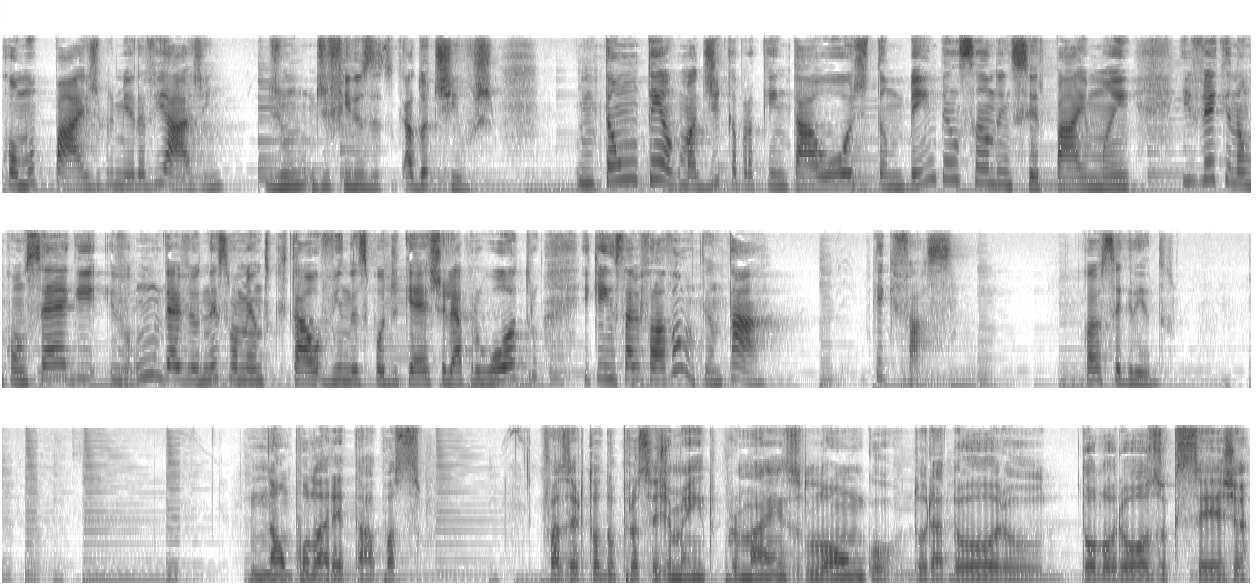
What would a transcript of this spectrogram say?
como pai de primeira viagem de, um- de filhos adotivos. Então, tem alguma dica para quem está hoje também pensando em ser pai, mãe e vê que não consegue? Um deve, nesse momento que está ouvindo esse podcast, olhar para o outro e quem sabe falar: vamos tentar? O que que faz? Qual é o segredo? Não pular etapas. Fazer todo o procedimento, por mais longo, duradouro, doloroso que seja,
